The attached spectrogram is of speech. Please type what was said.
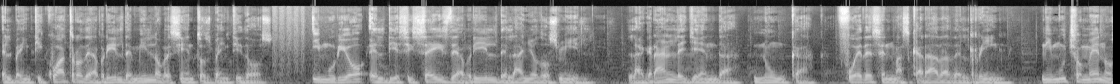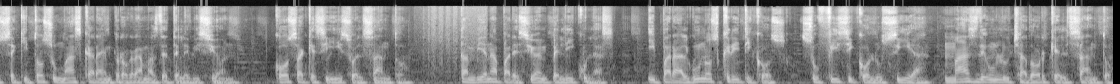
el 24 de abril de 1922 y murió el 16 de abril del año 2000. La gran leyenda nunca fue desenmascarada del ring, ni mucho menos se quitó su máscara en programas de televisión cosa que sí hizo el santo. También apareció en películas, y para algunos críticos, su físico lucía más de un luchador que el santo.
